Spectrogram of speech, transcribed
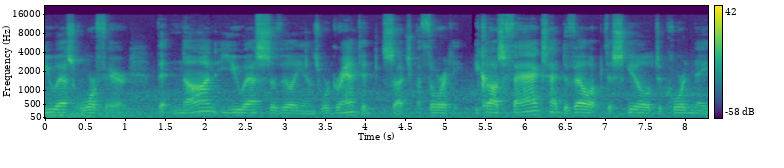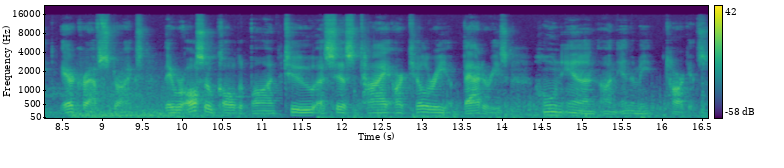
U.S. warfare that non-U.S. civilians were granted such authority. Because FAGs had developed the skill to coordinate aircraft strikes, they were also called upon to assist Thai artillery batteries hone in on enemy targets.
